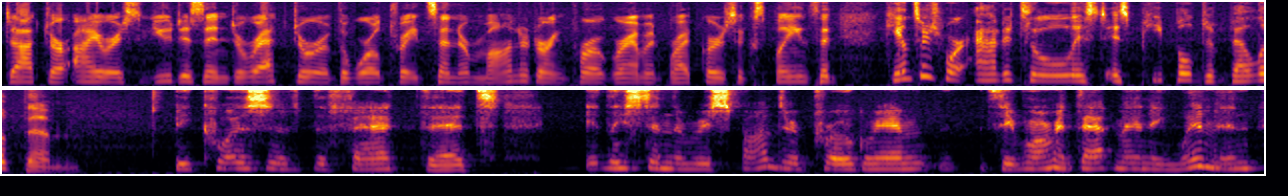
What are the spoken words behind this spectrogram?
Dr. Iris Udasin, director of the World Trade Center monitoring program at Rutgers, explains that cancers were added to the list as people developed them. Because of the fact that at least in the responder program, there weren't that many women.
